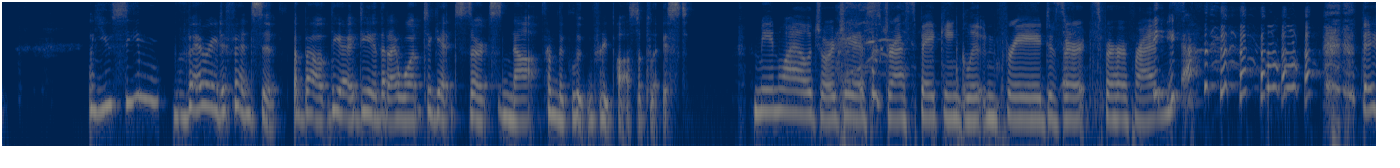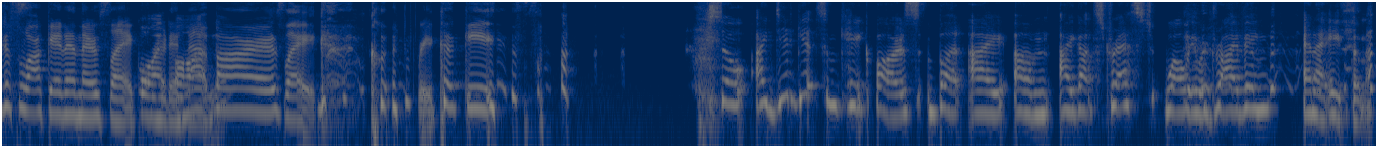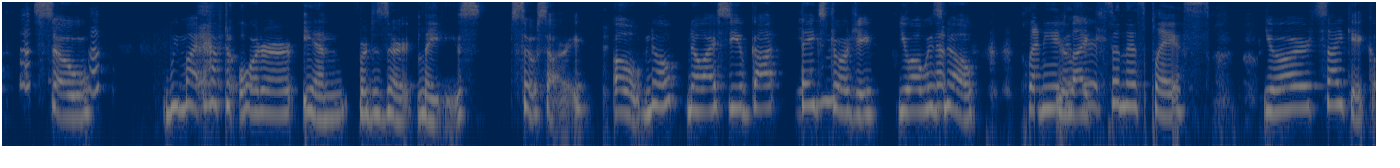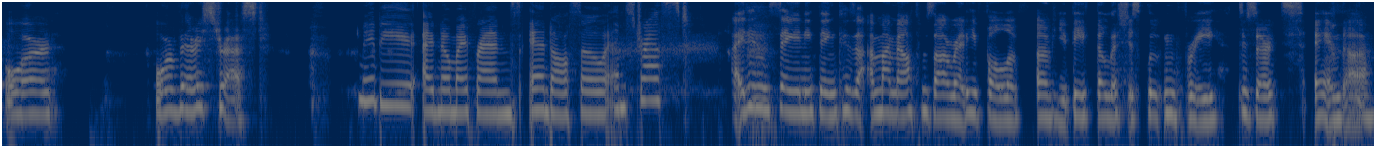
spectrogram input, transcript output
You seem very defensive about the idea that I want to get desserts not from the gluten free pasta place. Meanwhile, Georgie is stress baking gluten free desserts for her friends. Yeah. they just walk in and there's like Go fruit and on. nut bars, like gluten free cookies. So I did get some cake bars, but I um I got stressed while we were driving and I ate them. So we might have to order in for dessert, ladies. So sorry. Oh no, no, I see you've got thanks, Georgie. You always know. Plenty of You're like- desserts in this place. You're psychic or or very stressed. Maybe I know my friends and also am stressed. I didn't say anything because my mouth was already full of of you, these delicious gluten free desserts, and uh,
